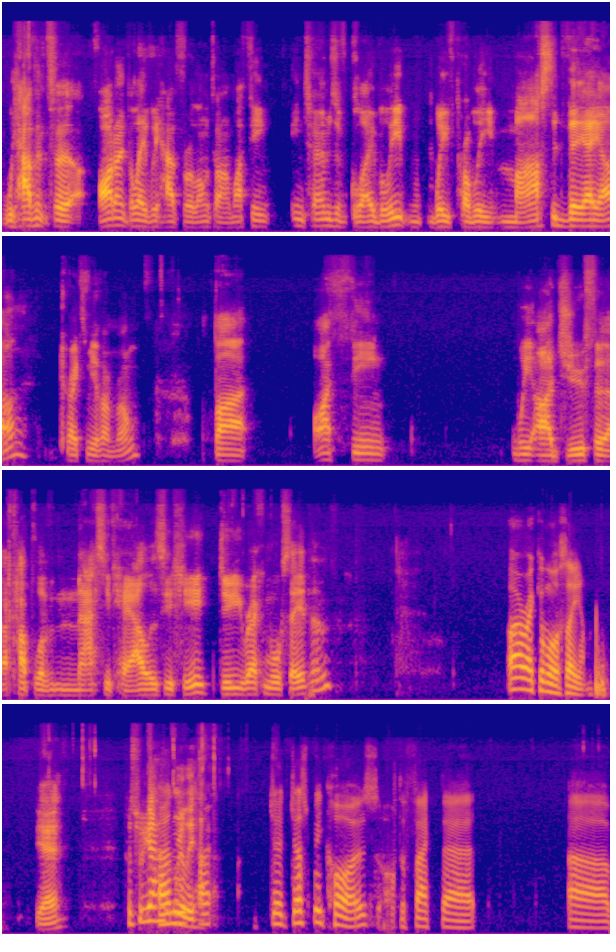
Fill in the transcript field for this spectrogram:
we haven't for I don't believe we have for a long time. I think in terms of globally, we've probably mastered VAR. Correct me if I'm wrong, but I think we are due for a couple of massive howlers this year. Do you reckon we'll see them? I reckon we'll see them. Yeah, because we haven't Only- really. I- Ju- just because of the fact that, uh,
